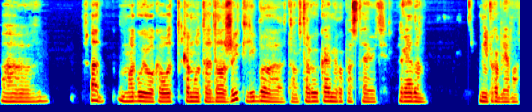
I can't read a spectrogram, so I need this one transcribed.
а, могу его кому-то одолжить, либо там вторую камеру поставить рядом, не проблема.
